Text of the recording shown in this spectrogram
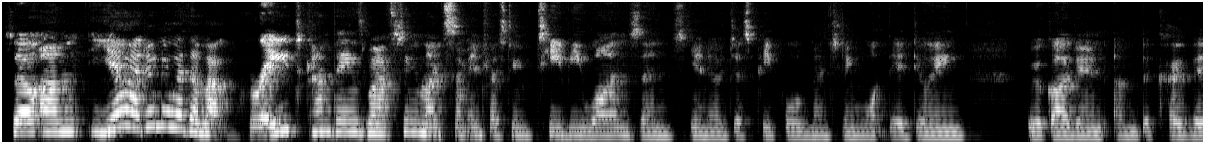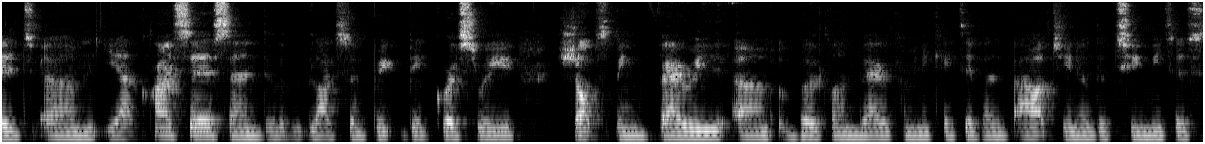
So um yeah, I don't know whether about great campaigns, but I've seen like some interesting TV ones and you know just people mentioning what they're doing regarding um, the COVID um, yeah crisis and the likes of big big grocery shops being very um, vocal and very communicative about you know the two meters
